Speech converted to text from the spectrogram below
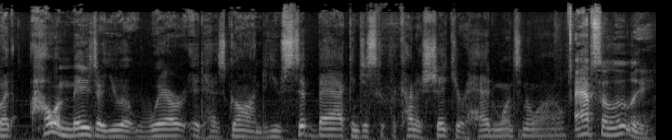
But how amazed are you at where it has gone? Do you sit back and just kind of shake your head once in a while? Absolutely,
